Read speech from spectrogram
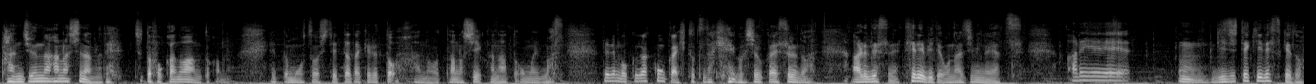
単純な話なのでちょっと他の案とかも、えっと、妄想していただけるとあの楽しいかなと思います。でね僕が今回一つだけご紹介するのはあれですね。テレビでおなじみのやつ。あれうん疑似的ですけど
